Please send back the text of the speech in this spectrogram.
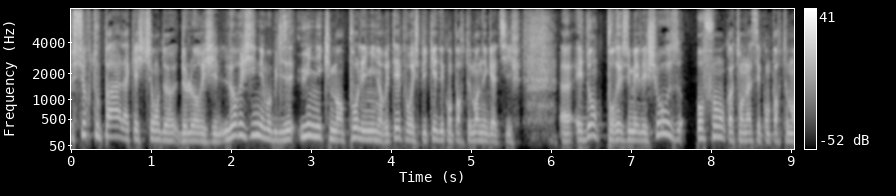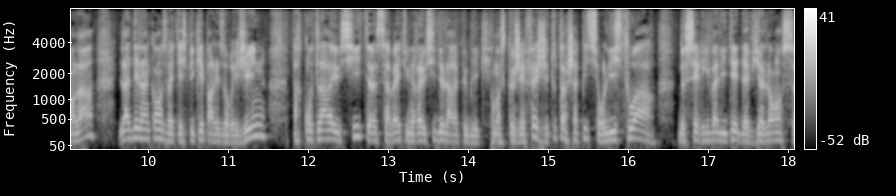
surtout pas la question de, de l'origine. L'origine est mobilisée uniquement pour les minorités, pour expliquer des comportements négatifs. Euh, et donc, pour résumer les choses, au fond, quand on a ces comportements-là, la délinquance va être expliquée par les origines. Par contre, la réussite, ça va être une réussite de la République. Moi, ce que j'ai fait, j'ai tout un chapitre sur l'histoire de ces rivalités et des violences.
